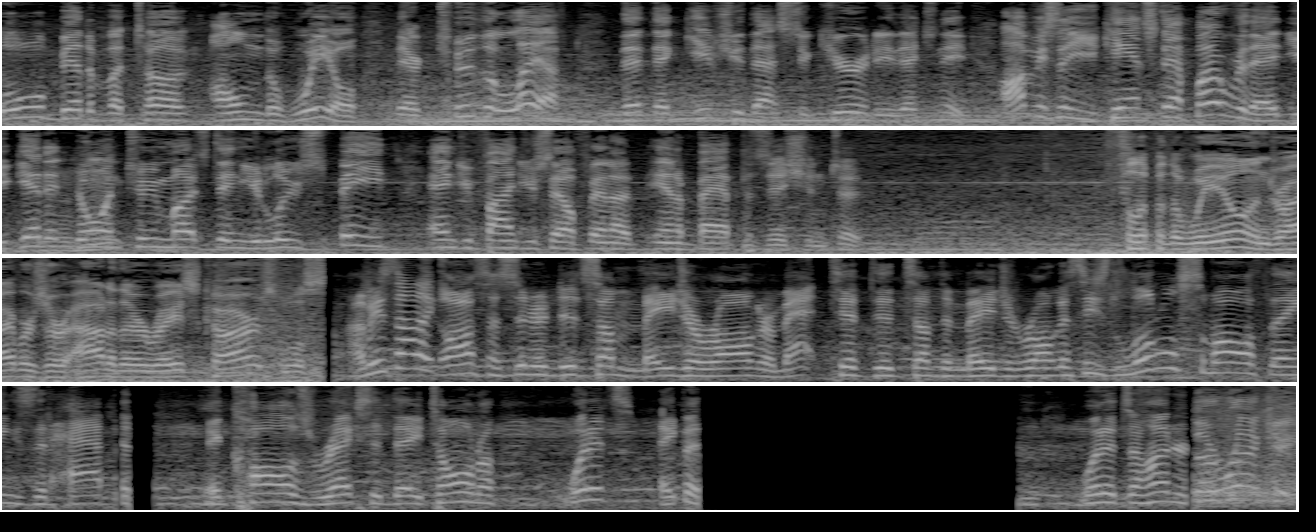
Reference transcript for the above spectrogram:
little bit of a tug on the wheel there to the left that, that gives you that security that you need. Obviously, you can't step over that. You get it doing mm-hmm. too much, then you lose speed, and you find yourself in a, in a bad position, too. Flip of the wheel, and drivers are out of their race cars. We'll I mean, it's not like Austin Cindric did something major wrong or Matt Tifft did something major wrong. It's these little small things that happen and cause wrecks at Daytona when it's when it's 100. They're wrecking.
